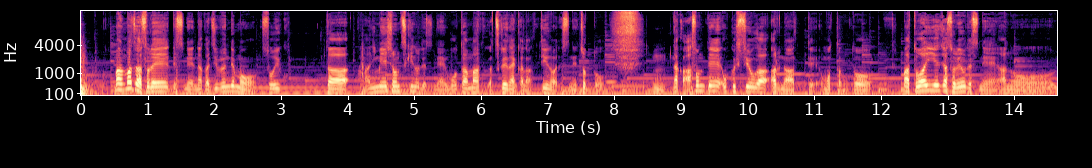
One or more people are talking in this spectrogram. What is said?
まあ、まずはそれですね、なんか自分でもそういったアニメーション付きのですね、ウォーターマークが作れないかなっていうのはですね、ちょっと、うん、なんか遊んでおく必要があるなって思ったのと、まあ、とはいえ、じゃあそれをですね、あの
